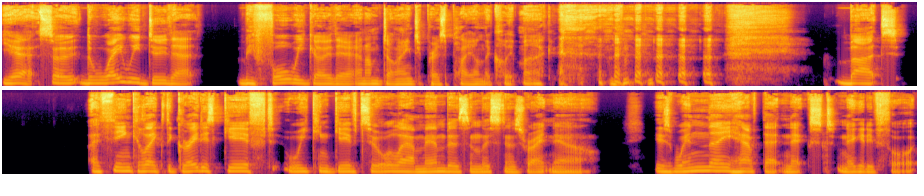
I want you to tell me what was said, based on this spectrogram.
Yeah. So the way we do that before we go there, and I'm dying to press play on the clip, Mark. but I think like the greatest gift we can give to all our members and listeners right now is when they have that next negative thought,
